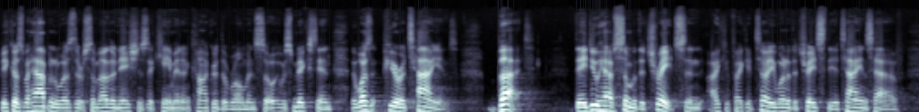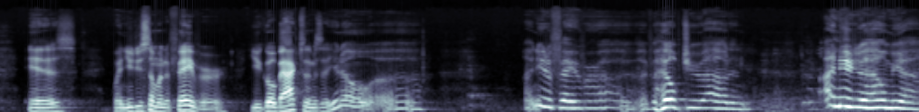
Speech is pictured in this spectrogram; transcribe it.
Because what happened was there were some other nations that came in and conquered the Romans, so it was mixed in. There wasn't pure Italians. But they do have some of the traits. And I, if I could tell you one of the traits the Italians have is when you do someone a favor, you go back to them and say, you know, uh, I need a favor. I've helped you out, and I need you to help me out.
